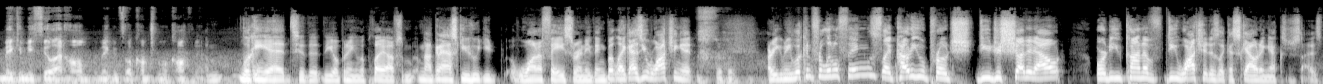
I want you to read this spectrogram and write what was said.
making me feel at home and making me feel comfortable and confident. I'm looking ahead to the, the opening of the playoffs. I'm, I'm not going to ask you who you want to face or anything, but like as you're watching it, are you going to be looking for little things? Like how do you approach? Do you just shut it out, or do you kind of do you watch it as like a scouting exercise?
